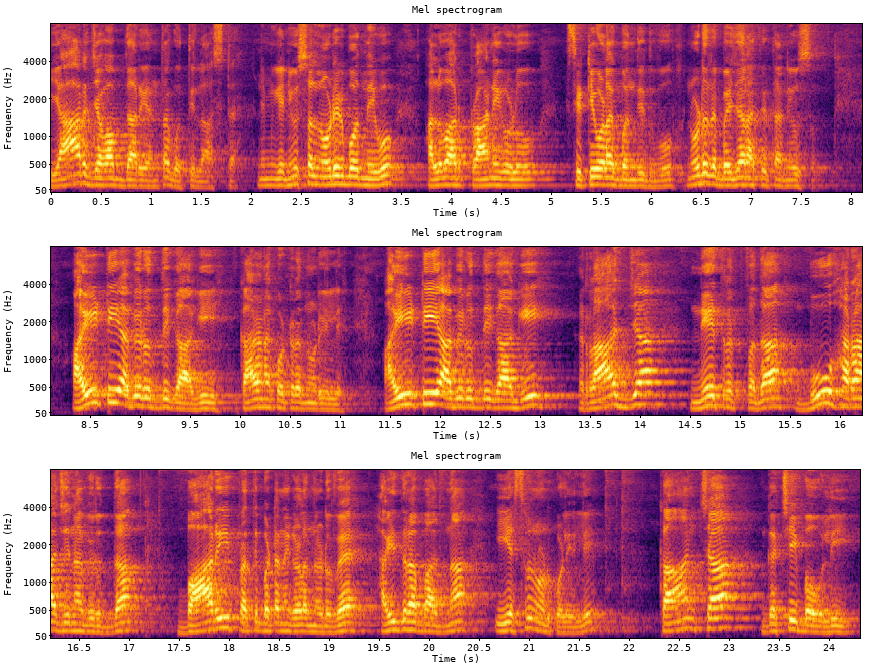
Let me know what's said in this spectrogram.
ಯಾರ ಜವಾಬ್ದಾರಿ ಅಂತ ಗೊತ್ತಿಲ್ಲ ಅಷ್ಟೇ. ನಿಮಗೆ ನ್ಯೂಸಲ್ಲಿ ನೋಡಿರ್ಬೋದು ನೀವು. ಹಲವಾರು ಪ್ರಾಣಿಗಳು ಸಿಟಿ ಒಳಗೆ ಬಂದಿದ್ವು. ನೋಡಿದ್ರೆ ಬೇಜಾರಾಗ್ತಿತ್ತು ನ್ಯೂಸ್ ನ್ಯೂಸು ಐ ಟಿ ಅಭಿವೃದ್ಧಿಗಾಗಿ ಕಾರಣ ಕೊಟ್ಟಿರೋದು ನೋಡಿ ಇಲ್ಲಿ. ಐ ಟಿ ಅಭಿವೃದ್ಧಿಗಾಗಿ ರಾಜ್ಯ ನೇತೃತ್ವದ ಭೂ ಹರಾಜಿನ ವಿರುದ್ಧ ಭಾರೀ ಪ್ರತಿಭಟನೆಗಳ ನಡುವೆ ಹೈದರಾಬಾದ್ನ ಈ ಹೆಸರು ನೋಡ್ಕೊಳ್ಳಿ ಇಲ್ಲಿ. ಕಾಂಚ ಗಚಿಬೌಲಿ.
